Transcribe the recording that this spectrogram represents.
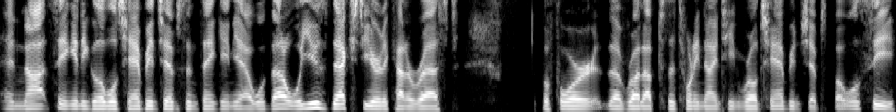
and not seeing any global championships and thinking, yeah, well that we'll use next year to kind of rest before the run up to the 2019 World Championships. But we'll see.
